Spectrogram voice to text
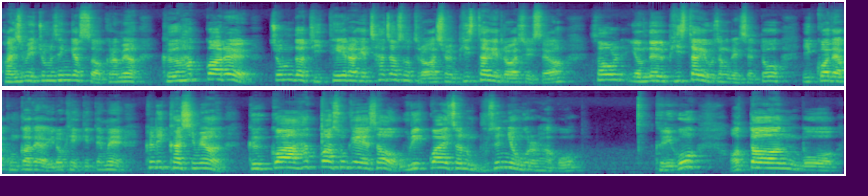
관심이 좀 생겼어. 그러면 그 학과를 좀 더 디테일하게 찾아서 들어가시면 비슷하게 들어갈 수 있어요. 서울, 연대도 비슷하게 구성되어 있어요. 또 이과대학, 공과대학 이렇게 있기 때문에 클릭하시면 그 과, 학과 소개에서 우리 과에서는 무슨 연구를 하고 그리고 어떤 뭐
